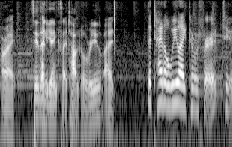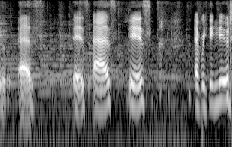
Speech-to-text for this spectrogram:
All right. Say that again because I talked over you. I The title we like to refer to as is as is Everything Nude.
